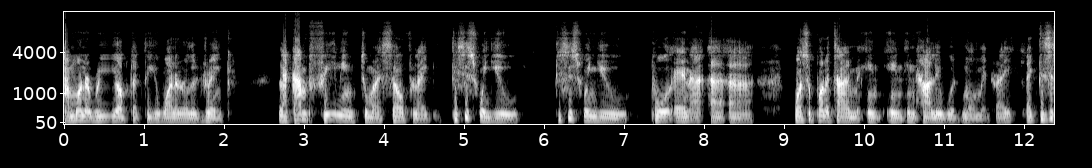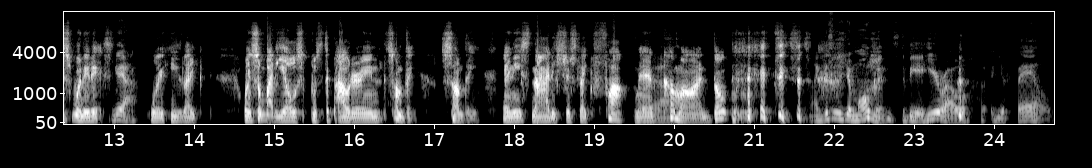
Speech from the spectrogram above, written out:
I'm gonna re up. Like, do you want another drink?" Like I'm feeling to myself, like this is when you, this is when you pull in a, a, a once upon a time in, in in Hollywood moment, right? Like this is when it is yeah, where he's like when somebody else puts the powder in something something and he's not it's just like fuck man Yeah. come on don't This is- like this was your moment to be a hero, and you failed.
